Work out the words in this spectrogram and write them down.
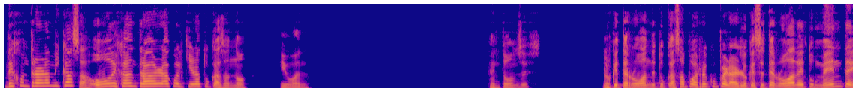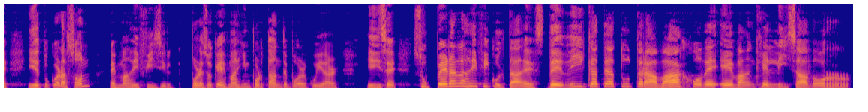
dejo entrar a mi casa o vos dejas entrar a cualquiera a tu casa. No, y bueno. Entonces, lo que te roban de tu casa puedes recuperar. Lo que se te roba de tu mente y de tu corazón es más difícil. Por eso que es más importante poder cuidar. Y dice, supera las dificultades, dedícate a tu trabajo de evangelizador.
